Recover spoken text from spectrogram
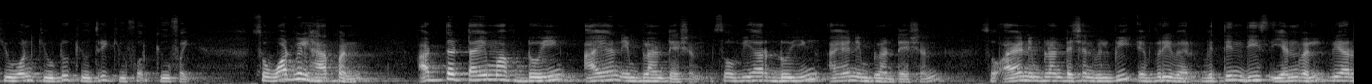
q1 q2 q3 q4 q5 so what will happen? At the time of doing ion implantation so we are doing ion implantation. So ion implantation will be everywhere. Within this n well we are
